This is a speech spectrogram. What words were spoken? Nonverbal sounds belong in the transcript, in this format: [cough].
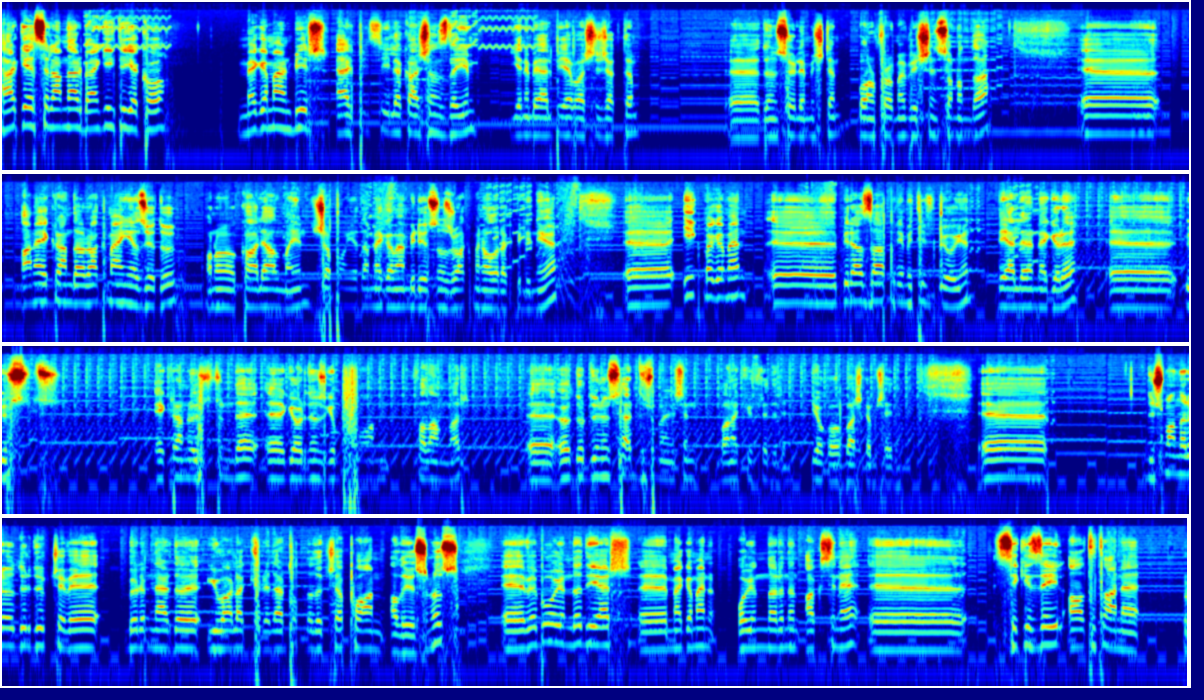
Herkese selamlar ben Geekli Gecko. Mega Man 1 LP'si ile karşınızdayım. Yeni bir LP'ye başlayacaktım. Ee, dün söylemiştim. Born From Abyss'in sonunda. Ee, ana ekranda Rockman yazıyordu. Onu kale almayın. Japonya'da Mega Man biliyorsunuz Rockman olarak biliniyor. Ee, ilk Mega Man e, biraz daha primitif bir oyun diğerlerine göre. Ee, üst ekranı üstünde e, gördüğünüz gibi puan falan var. Ee, öldürdüğünüz her düşman için bana küfredilir. Yok o başka bir şeydi. Ee, düşmanları öldürdükçe ve bölümlerde yuvarlak küreler topladıkça puan alıyorsunuz. Ee, ve bu oyunda diğer e, Mega Man oyunlarının aksine e, 8 değil 6 tane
